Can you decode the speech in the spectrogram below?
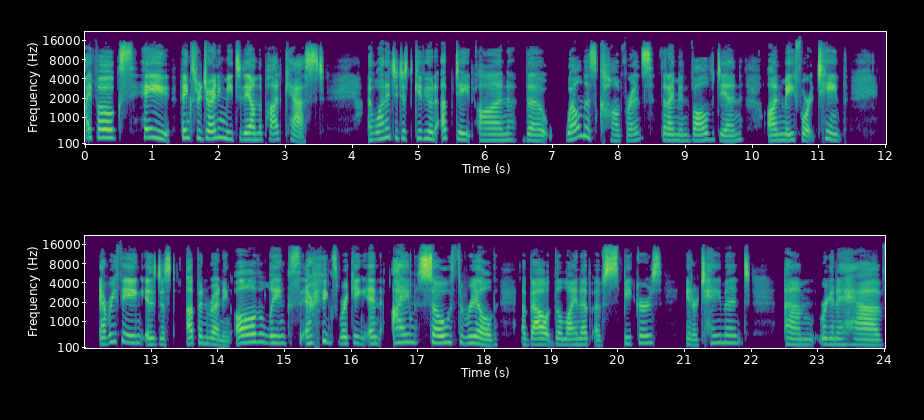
Hi, folks. Hey, thanks for joining me today on the podcast. I wanted to just give you an update on the wellness conference that I'm involved in on May 14th. Everything is just up and running. All the links, everything's working. And I'm so thrilled about the lineup of speakers, entertainment. Um, we're going to have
